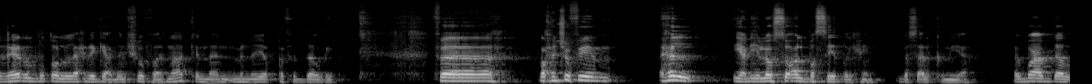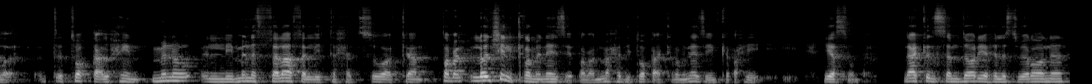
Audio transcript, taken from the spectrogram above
غير البطولة اللي إحنا قاعد نشوفها هناك انه منه يبقى في الدوري. فراح نشوف في هل يعني لو سؤال بسيط الحين بسألكم إياه. أبو عبد الله تتوقع الحين منو اللي من الثلاثة اللي تحت سواء كان طبعا لو نشيل كريمونيزي طبعا ما حد يتوقع كريمونيزي يمكن راح يصمد لكن سامدوريا هيلاس فيرونا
